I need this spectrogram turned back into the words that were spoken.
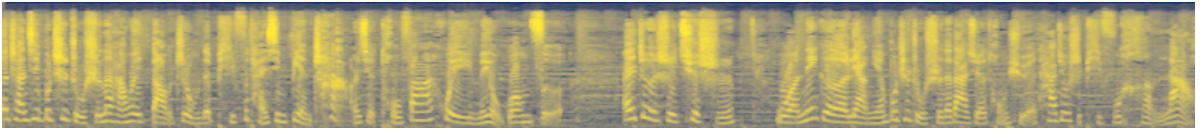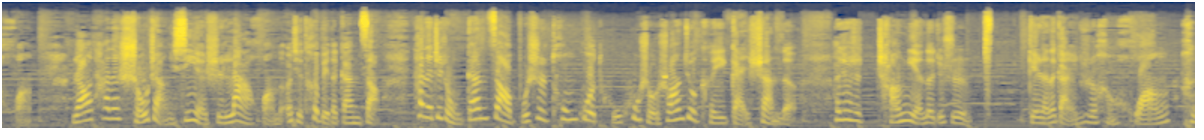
那长期不吃主食呢，还会导致我们的皮肤弹性变差，而且头发会没有光泽。哎，这个是确实。我那个两年不吃主食的大学同学，他就是皮肤很蜡黄，然后他的手掌心也是蜡黄的，而且特别的干燥。他的这种干燥不是通过涂护手霜就可以改善的，他就是常年的，就是给人的感觉就是很黄很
